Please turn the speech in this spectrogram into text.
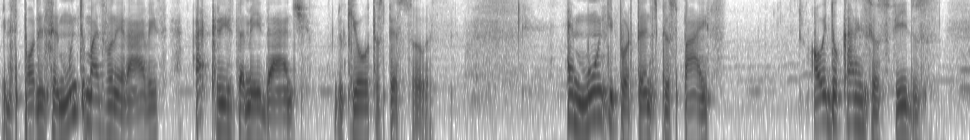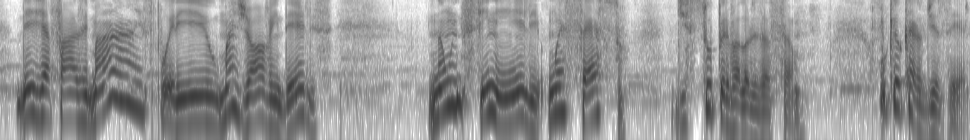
eles podem ser muito mais vulneráveis à crise da meia-idade do que outras pessoas. É muito importante que os pais, ao educarem seus filhos, desde a fase mais pueril, mais jovem deles, não ensinem ele um excesso de supervalorização. O que eu quero dizer?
